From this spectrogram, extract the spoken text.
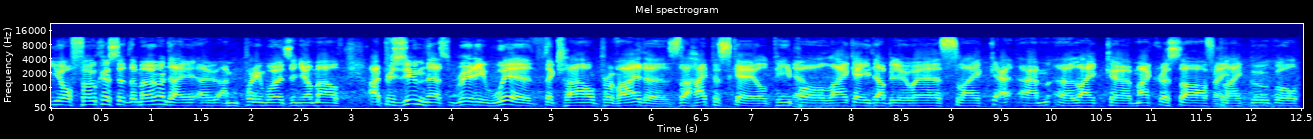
your focus at the moment, I, am putting words in your mouth, I presume that's really with the cloud providers, the hyperscale people yeah. like AWS, like, uh, um, uh, like uh, Microsoft, right. like Google.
